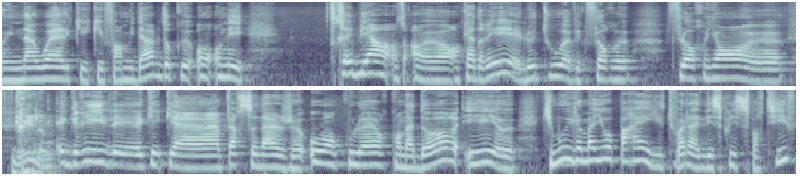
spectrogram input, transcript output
ou une Nawel qui, qui est formidable. Donc on, on est très bien encadré, le tout avec Florian euh, Grill, qui, est un personnage haut en couleur qu'on adore et qui mouille le maillot, pareil, voilà l'esprit sportif.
